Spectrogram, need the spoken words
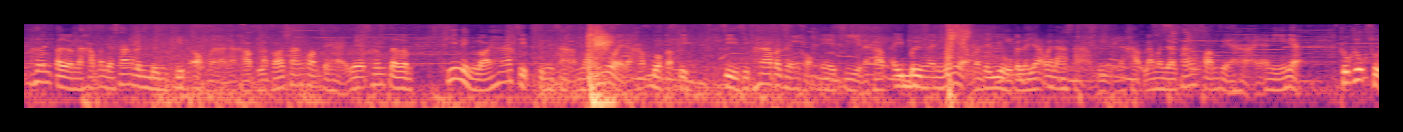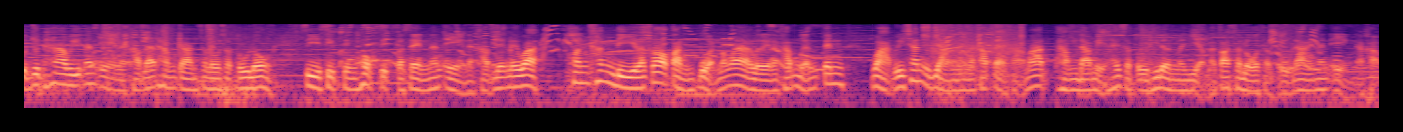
ทเพิ่มเติมนะครับมันจะสร้างเป็นบึงพิษออกมานะครับแล้วก็สร้างความเสียหายเวทเพิ่มเติมที่ 150ถึง300 หน่วยนะครับบวกกับอีก 45%ของ AP นะครับไอ้บึงอันนี้เนี่ยมันจะอยู่เป็นระยะเวลา 3 วินะครับแล้วมันจะสร้างความเสียหายอันนี้เนี่ย ทุกๆ 0.5 วินั่นเองนะครับและทำการสโลศัตรูลง 40-60%นั่นเองนะครับเรียกได้ว่าค่อนข้างดีแล้วก็ปั่นป่วนมากๆเลยนะครับเหมือนเป็นวาดวิชั่นอีกอย่างหนึ่งนะครับแต่สามารถทำดาเมจให้ศัตรูที่เดินมาเหยียบแล้วก็สโลศัตรูได้นั่นเองนะครับ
